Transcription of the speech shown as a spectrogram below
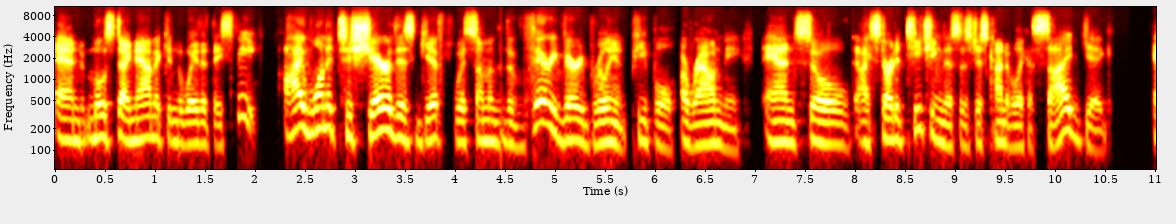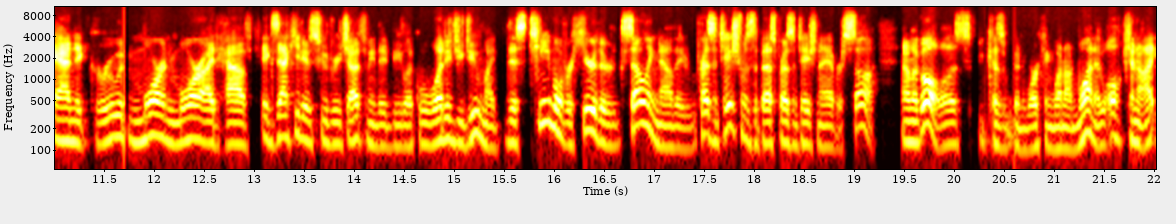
and most dynamic in the way that they speak. I wanted to share this gift with some of the very, very brilliant people around me. And so I started teaching this as just kind of like a side gig and it grew more and more i'd have executives who'd reach out to me. They'd be like well what did you do? My this team over here they're excelling now. The presentation was the best presentation i ever saw. And i'm like oh well it's because i've been working one-on-one. Oh can i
